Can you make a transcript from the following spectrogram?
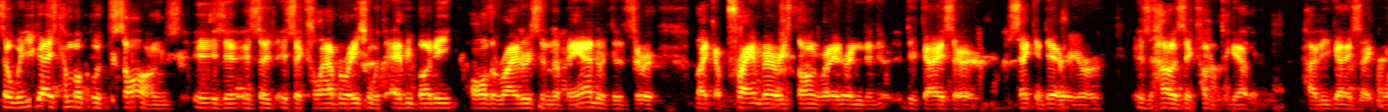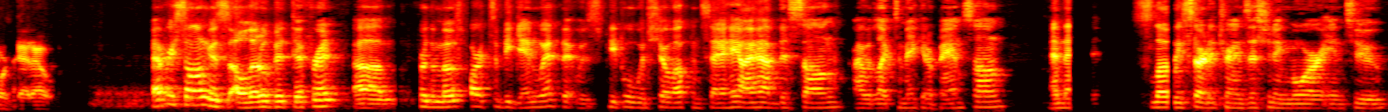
So when you guys come up with songs, is it's a it's a collaboration with everybody, all the writers in the band, or is there like a primary songwriter and then the guys are secondary, or is how does it come together? How do you guys like work that out? Every song is a little bit different. Um, for the most part, to begin with, it was people would show up and say, "Hey, I have this song. I would like to make it a band song," and then it slowly started transitioning more into,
